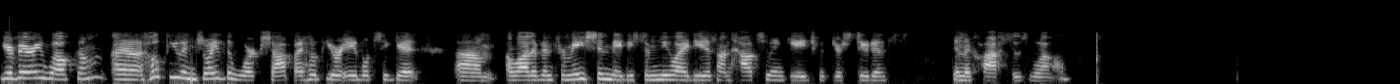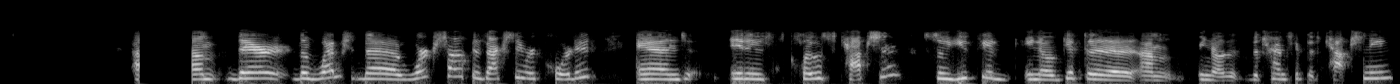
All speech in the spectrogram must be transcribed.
You're very welcome. I uh, hope you enjoyed the workshop. I hope you were able to get um, a lot of information, maybe some new ideas on how to engage with your students in the class as well. Um, there, the web, the workshop is actually recorded, and it is closed captioned, so you could, you know, get the, um, you know, the, the transcript of captioning,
